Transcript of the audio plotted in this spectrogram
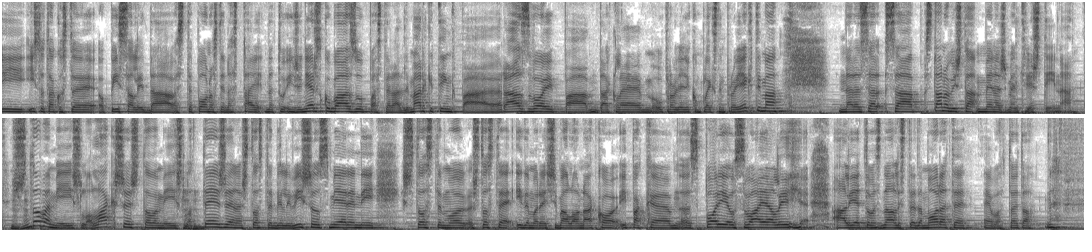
i isto tako ste opisali da ste ponosni na, taj, na tu inženjersku bazu, pa ste radili marketing, pa razvoj, pa dakle upravljanje kompleksnim projektima. Na, sa, sa stanovišta management vještina. mm Što vam je išlo lakše, što vam je išlo mm teže, na što ste bili više usmjereni, što ste, što ste, idemo reći malo onako, ipak sporije usvajali, ali eto, znali ste da morate, evo, to je to.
